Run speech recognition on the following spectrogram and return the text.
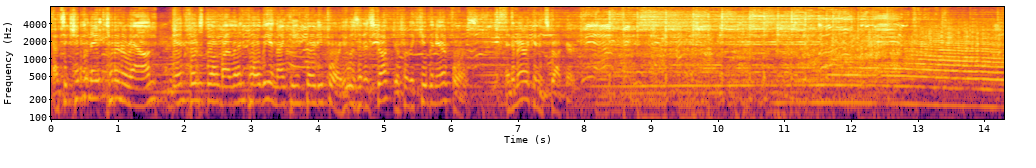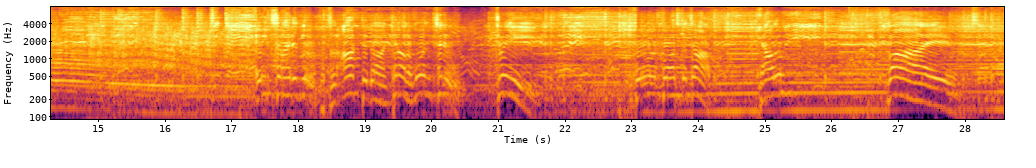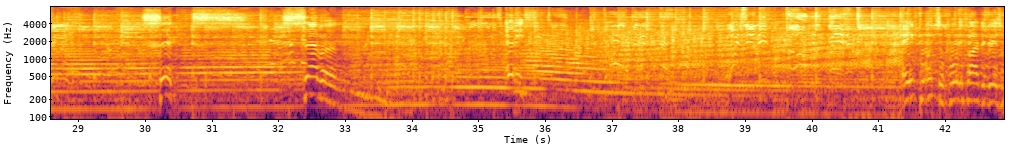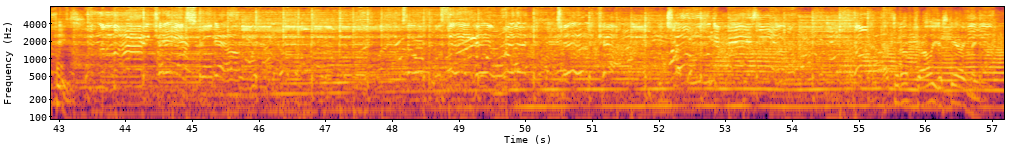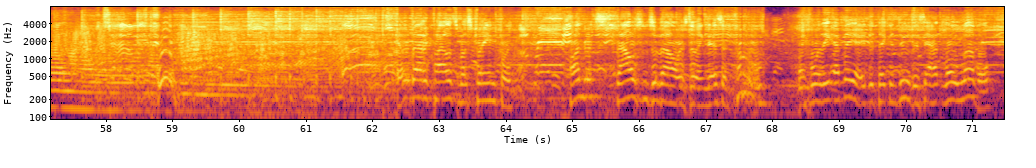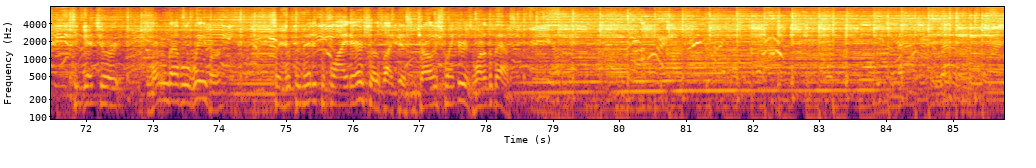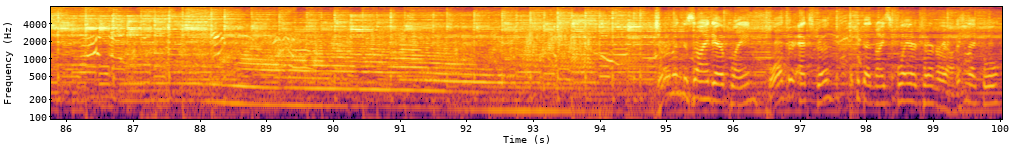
That's a Cuban 8 turnaround, again first flown by Len Povey in 1934. He was an instructor for the Cuban Air Force, an American instructor. Eight-sided loop. It's an octagon. Count them. One, two, three, four across the top. Count them. Five, six, seven, eight. Eight points of 45 degrees apiece. Pilots must train for hundreds, thousands of hours doing this and prove before the FAA that they can do this at low level to get your low level waiver so you're permitted to fly at air shows like this. And Charlie Schwenker is one of the best. German designed airplane, Walter Extra. Look at that nice flare turnaround. Isn't that cool?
